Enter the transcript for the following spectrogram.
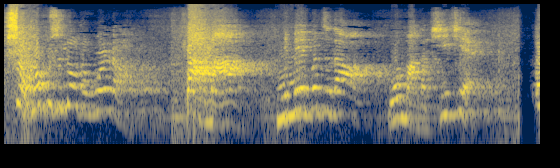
小孩不是闹着玩的。大妈，你们不知道我妈的脾气。叫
